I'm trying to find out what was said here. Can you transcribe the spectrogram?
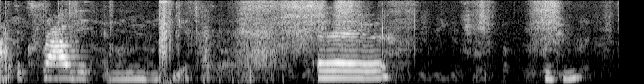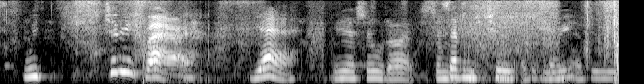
at a crowded movie theatre? Uh, Would you? we, to be fair, yeah. Yeah, so would I. 72% 72% agree. agree. Yeah.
